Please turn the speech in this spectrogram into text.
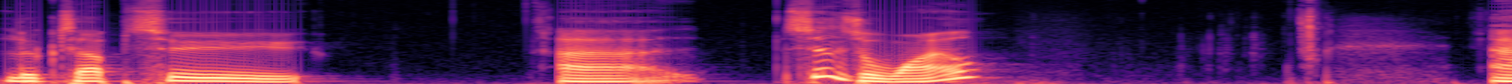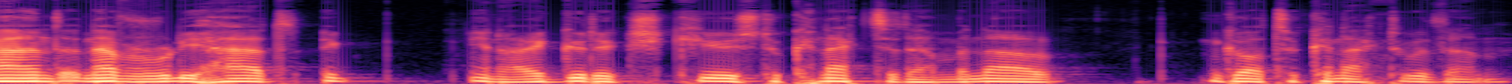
looked up to uh, since a while, and I never really had a, you know a good excuse to connect to them, but now got to connect with them,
